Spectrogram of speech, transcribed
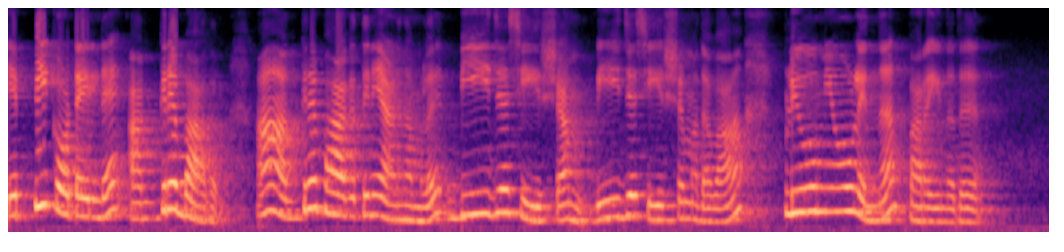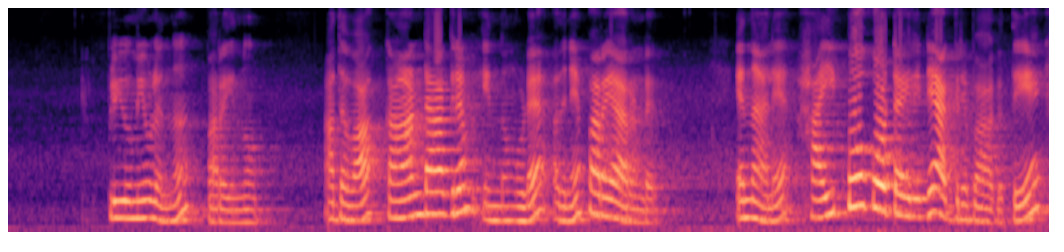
എപ്പികോട്ടയിലിന്റെ അഗ്രഭാഗം. ആ അഗ്രഭാഗത്തിനെയാണ് നമ്മൾ ബീജശീർഷം ബീജശീർഷം അഥവാ പ്ലൂമ്യൂൾ എന്ന് പറയുന്നത്. പ്ലൂമ്യൂൾ എന്ന് പറയുന്നു. അഥവാ കാണ്ടാഗ്രം എന്നും കൂടെ അതിനെ പറയാറുണ്ട്. എന്നാൽ ഹൈപ്പോകോട്ടൈലിന്റെ അഗ്രഭാഗത്തെ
